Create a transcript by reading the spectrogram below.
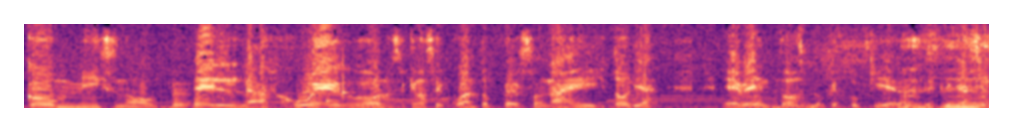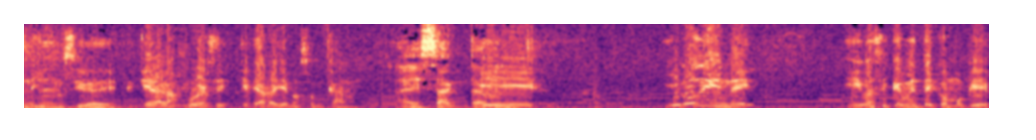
cómics, novelas, juegos, no sé qué, no sé cuántos personajes, historias, eventos, lo que tú quieras, explicaciones inclusive de, qué era la fuerza y que ahora ya no son canon. Ah, exactamente. Eh, llegó Disney y básicamente como que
